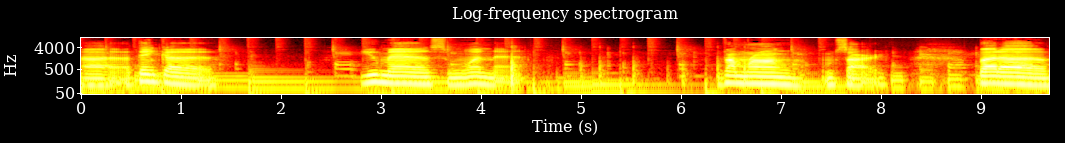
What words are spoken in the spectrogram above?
Uh, I think UMass won that. I'm wrong, I'm sorry. But uh,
